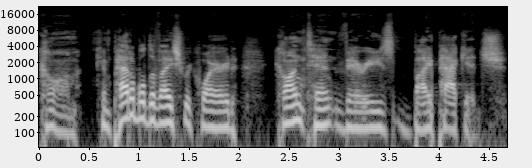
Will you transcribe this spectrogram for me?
Com. Compatible device required. Content varies by package.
